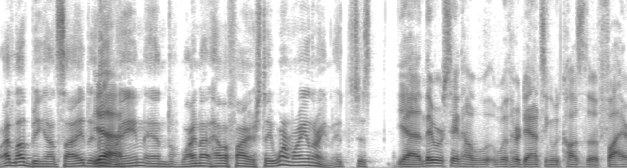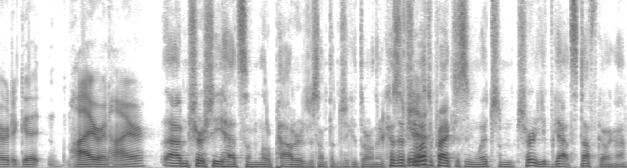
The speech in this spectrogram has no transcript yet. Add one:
I love being outside in Yeah. the rain, and why not have a fire? Stay warm while you're in the rain. It's just Yeah, and they were saying how with her dancing it would cause the fire to get higher and higher. I'm sure she had some little powders or something she could throw in there. Because if she Yeah. was a practicing witch, I'm sure you've got stuff going on.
